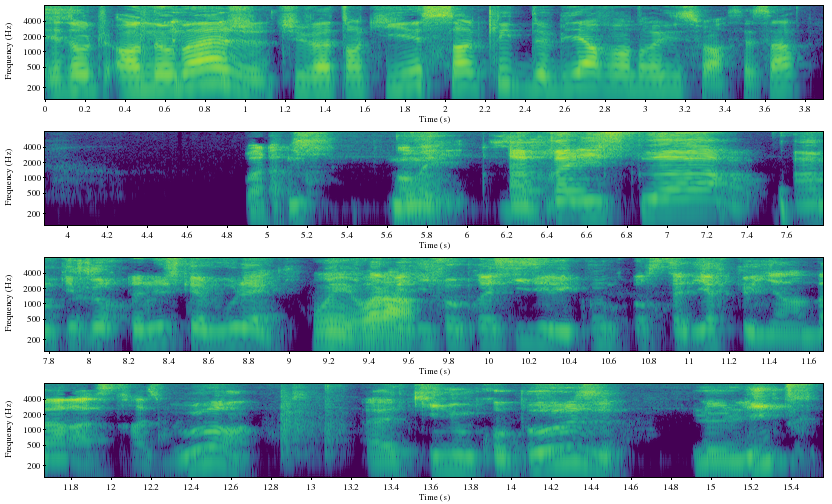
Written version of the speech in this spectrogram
Et donc, en hommage, tu vas t'enquiller 5 litres de bière vendredi soir, c'est ça? Voilà. Bon, mais- après, l'histoire a un petit peu retenu ce qu'elle voulait. Oui, voilà. il faut préciser les contours, c'est-à-dire qu'il y a un bar à Strasbourg euh, qui nous propose le litre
